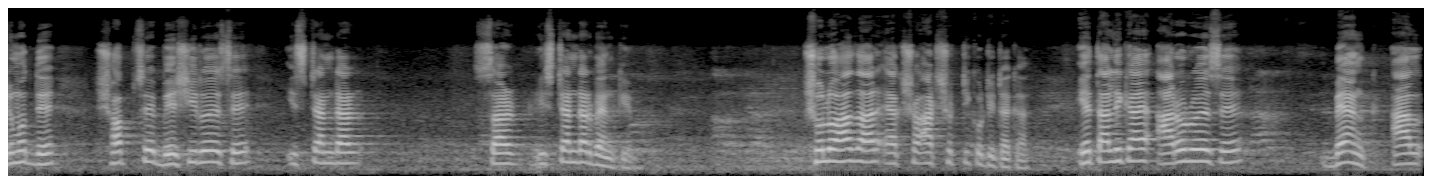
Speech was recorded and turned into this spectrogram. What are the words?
এর মধ্যে সবচেয়ে বেশি রয়েছে স্ট্যান্ডার্ড স্ট্যান্ডার্ড ব্যাংকে। ষোলো হাজার একশো আটষট্টি কোটি টাকা। এ তালিকায় আরও রয়েছে bank Al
